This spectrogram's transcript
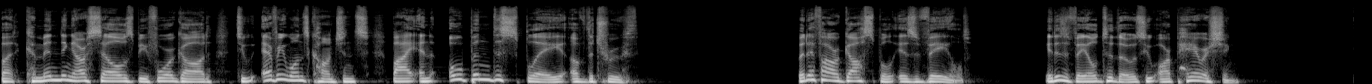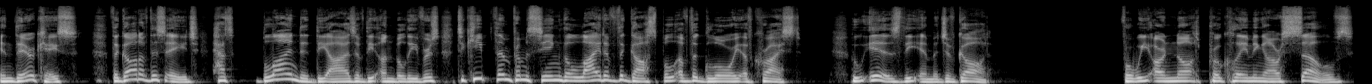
but commending ourselves before God to everyone's conscience by an open display of the truth. But if our gospel is veiled, it is veiled to those who are perishing. In their case, the God of this age has blinded the eyes of the unbelievers to keep them from seeing the light of the gospel of the glory of Christ, who is the image of God. For we are not proclaiming ourselves,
